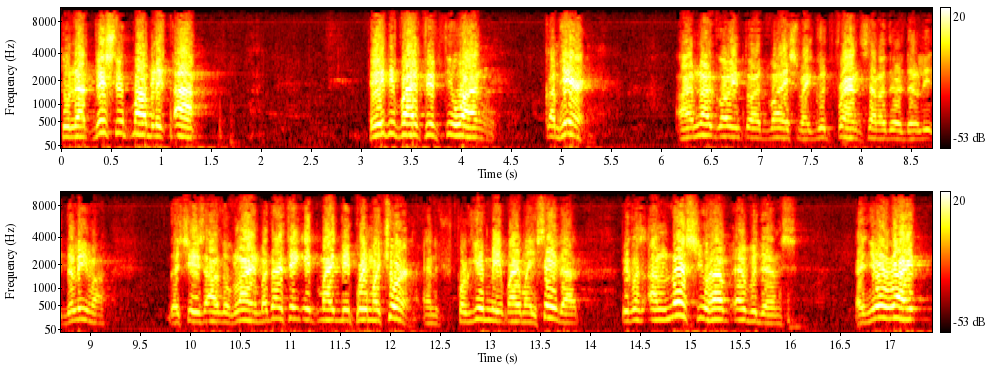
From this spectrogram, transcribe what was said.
To let this Republic Act 8551 come here. I'm not going to advise my good friend Senator De Lima that she is out of line, but I think it might be premature. And forgive me if I may say that, because unless you have evidence, and you're right,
